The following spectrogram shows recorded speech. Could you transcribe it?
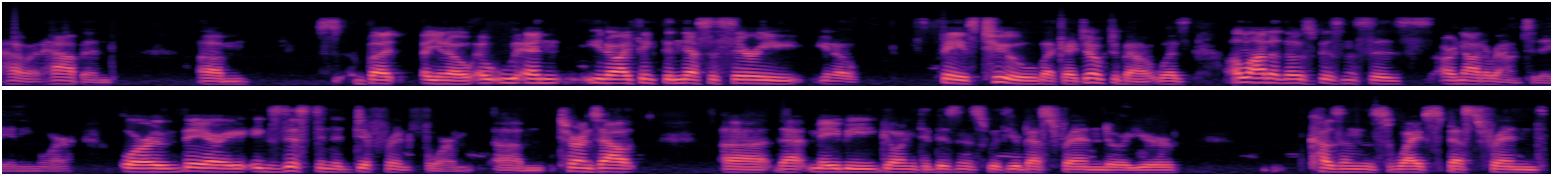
how it happened. Um, but uh, you know, and you know, I think the necessary you know phase two, like I joked about, was a lot of those businesses are not around today anymore, or they exist in a different form. Um, turns out uh, that maybe going into business with your best friend or your cousin's wife's best friend,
